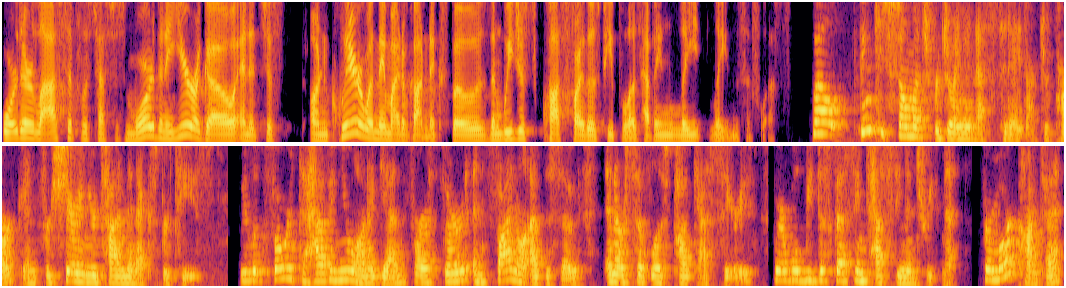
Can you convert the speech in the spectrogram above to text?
or their last syphilis test was more than a year ago and it's just unclear when they might have gotten exposed, then we just classify those people as having late latent syphilis. Well, thank you so much for joining us today, Dr. Park, and for sharing your time and expertise. We look forward to having you on again for our third and final episode in our syphilis podcast series, where we'll be discussing testing and treatment. For more content,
